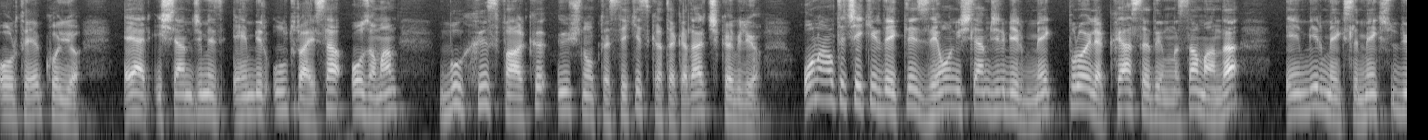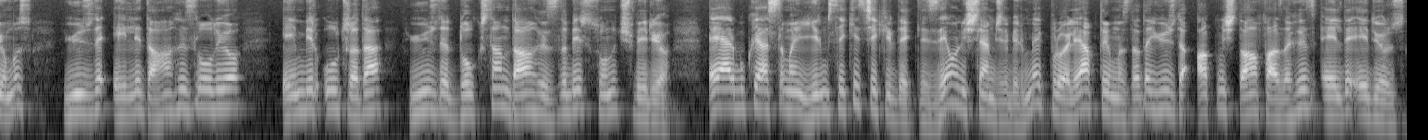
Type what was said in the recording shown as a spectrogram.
ortaya koyuyor. Eğer işlemcimiz M1 Ultra ise o zaman bu hız farkı 3.8 kata kadar çıkabiliyor. 16 çekirdekli Xeon işlemcili bir Mac Pro ile kıyasladığımız zaman da M1 Max ile Mac Studio'muz %50 daha hızlı oluyor. M1 Ultra'da %90 daha hızlı bir sonuç veriyor. Eğer bu kıyaslamayı 28 çekirdekli Xeon işlemcili bir Mac Pro ile yaptığımızda da %60 daha fazla hız elde ediyoruz.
